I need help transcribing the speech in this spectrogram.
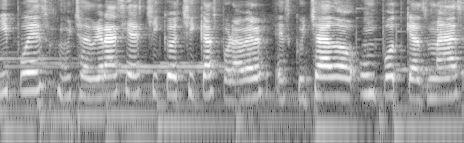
Y pues muchas gracias chicos, chicas por haber escuchado un podcast más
